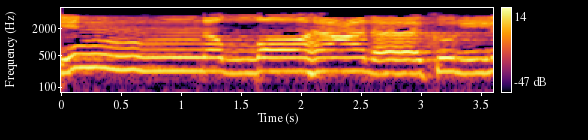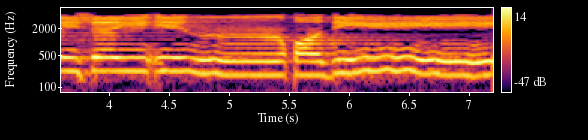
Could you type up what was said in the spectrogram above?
إن الله كل شيء قدير.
